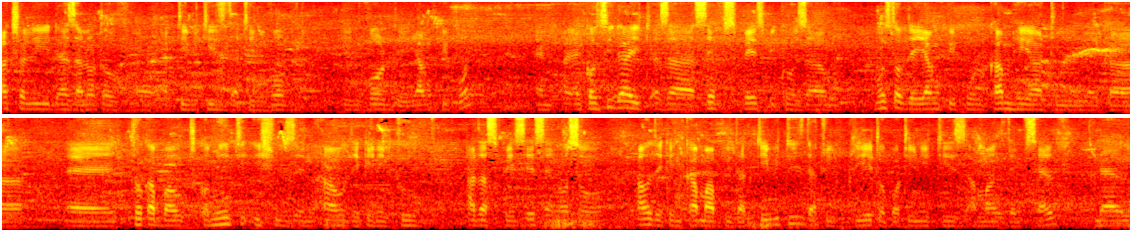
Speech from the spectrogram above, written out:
actually does a lot of uh, activities that involve, involve the young people. And I consider it as a safe space because um, most of the young people come here to like uh, talk about community issues and how they can improve other spaces and also how they can come up with activities that will create opportunities amongst themselves. And I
